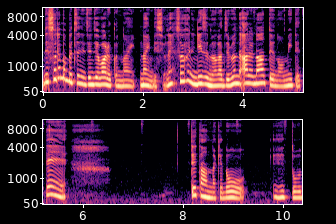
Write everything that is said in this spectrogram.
でそれも別に全然悪くないないんですよね。そういうふうにリズムが自分であるなっていうのを見てて出たんだけどえっ、ー、とっ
